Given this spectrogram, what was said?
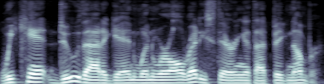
we can't do that again when we're already staring at that big number?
